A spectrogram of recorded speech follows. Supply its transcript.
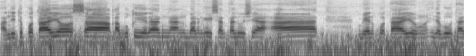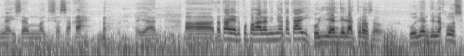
Andito po tayo sa kabukiran ng Barangay Santa Lucia at meron po tayong inabutan na isang magsasaka. Ayan. Ah, tatay, ano po pangalan ninyo, tatay? Julian de la Cruz. Oh. Julian de la Cruz.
